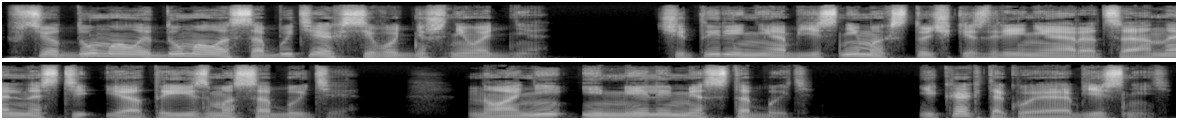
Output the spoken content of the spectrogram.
все думал и думал о событиях сегодняшнего дня. Четыре необъяснимых с точки зрения рациональности и атеизма события но они имели место быть. И как такое объяснить?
